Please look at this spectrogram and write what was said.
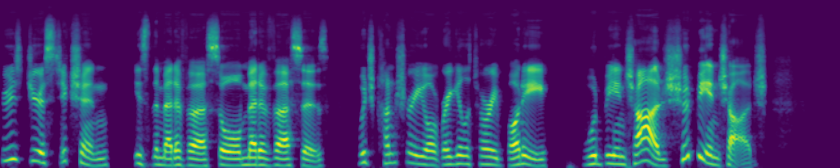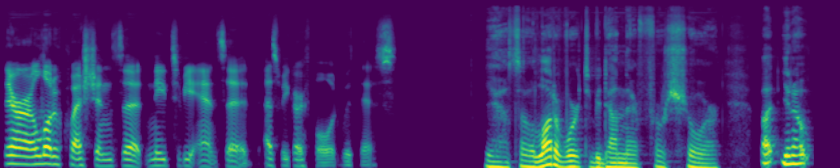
Whose jurisdiction is the metaverse or metaverses? Which country or regulatory body would be in charge, should be in charge? there are a lot of questions that need to be answered as we go forward with this. Yeah, so a lot of work to be done there for sure. But, you know,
